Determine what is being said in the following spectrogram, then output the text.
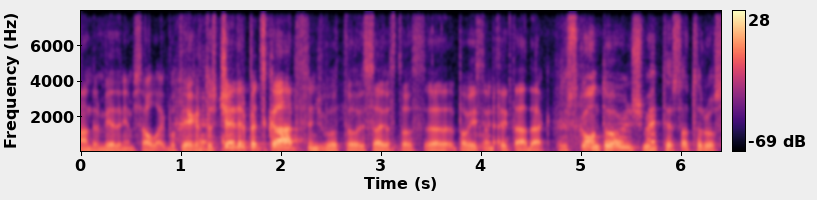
Andriem Biedriem savulaik būtu iekrituši četri pēc kārtas, viņš būtu sajustos uh, pavisam jā. citādāk. Uz konto viņš meties, atceros.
